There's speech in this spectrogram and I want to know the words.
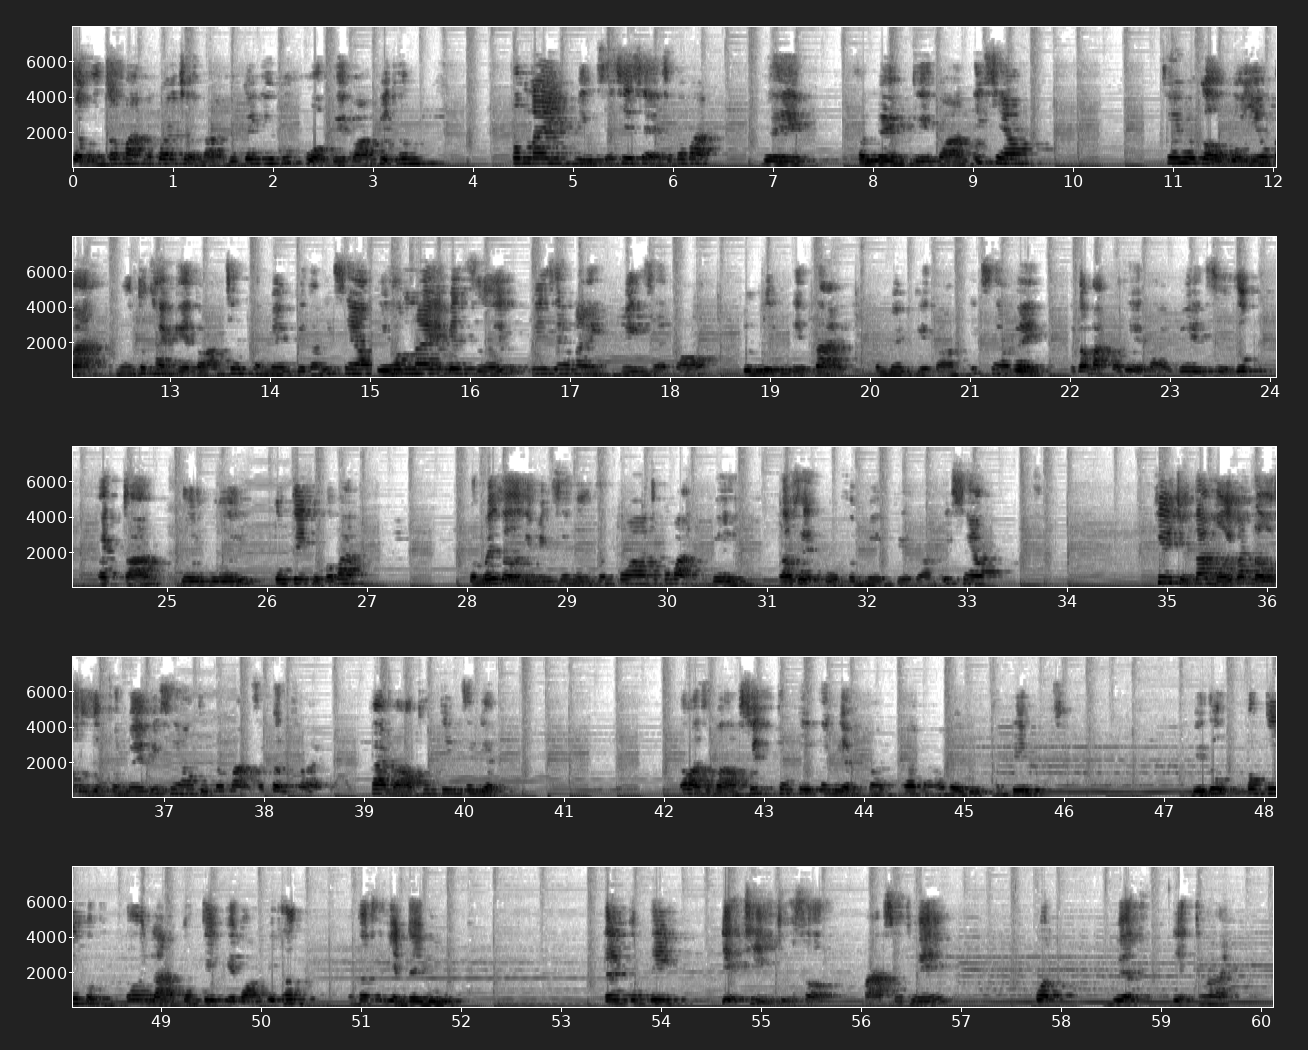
Chào mừng các bạn đã quay trở lại với kênh youtube của Kế toán Việt Hưng. Hôm nay mình sẽ chia sẻ cho các bạn về phần mềm kế toán Excel. Theo nhu cầu của nhiều bạn muốn thực hành kế toán trên phần mềm kế toán Excel, thì hôm nay bên dưới video này mình sẽ có đường link để tải phần mềm kế toán Excel về để các bạn có thể tải về sử dụng, hạch toán đối với công ty của các bạn còn bây giờ thì mình sẽ hướng dẫn qua cho các bạn về giao diện của phần mềm kế toán Excel. Khi chúng ta mới bắt đầu sử dụng phần mềm Excel thì các bạn sẽ cần phải khai báo thông tin doanh nghiệp. Các bạn sẽ vào sheet thông tin doanh nghiệp và khai báo đầy đủ thông tin. Ví dụ công ty của chúng tôi là công ty kế toán Việt Hưng, chúng ta sẽ điền đầy đủ tên công ty, địa chỉ trụ sở, mã số thuế, quận, huyện, điện thoại.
